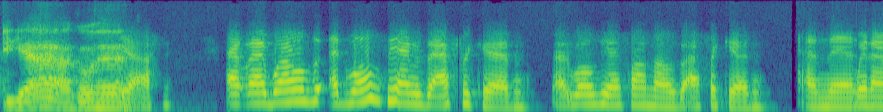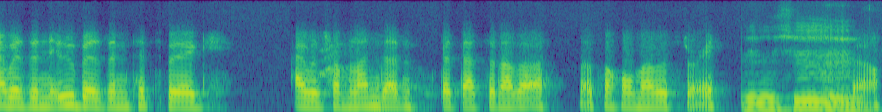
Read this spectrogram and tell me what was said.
yeah go ahead yeah at, at, Wells, at Wellesley, I was African. At Wellesley, I found I was African. And then when I was in Ubers in Pittsburgh, I was from London. But that's another, that's a whole other story. Mm-hmm. So.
